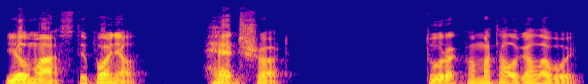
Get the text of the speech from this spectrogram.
Елмаз, ты понял? Хедшот». Турок помотал головой.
